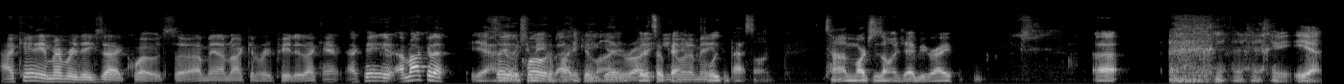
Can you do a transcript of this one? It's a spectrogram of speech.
I can't even remember the exact quote, so I mean, I'm not gonna repeat it. I can't. I can't. even- I'm not gonna. Yeah, Say the mean, quote if I I can't get it right, But it's you okay. know what I mean? We can pass on. Time marches on, JB. Right? Uh, yeah.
